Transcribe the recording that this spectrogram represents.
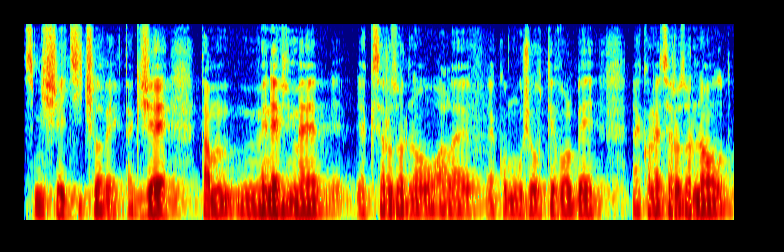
smýšlející člověk. Takže tam my nevíme, jak se rozhodnou, ale jako můžou ty volby nakonec rozhodnout.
